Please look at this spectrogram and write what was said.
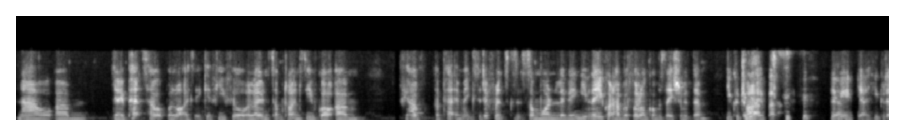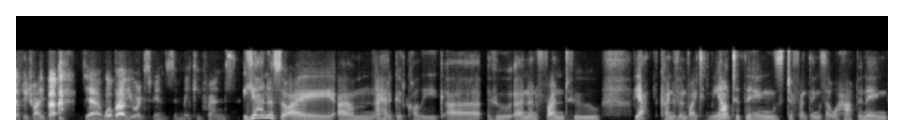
now um, you know pets help a lot. I think if you feel alone sometimes, you've got um, if you have a pet, it makes a difference because it's someone living, even though you can't have a full-on conversation with them. You could try, yeah. but I mean, yeah, you could definitely try, but yeah what about your experience of making friends yeah no so i um i had a good colleague uh who and, and a friend who yeah kind of invited me out to things different things that were happening.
